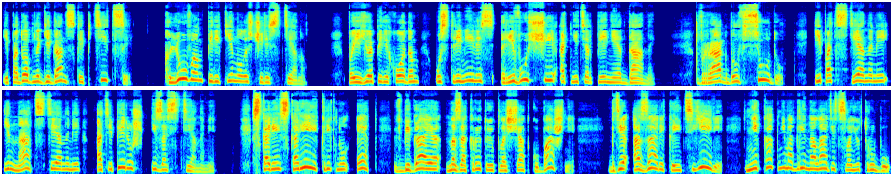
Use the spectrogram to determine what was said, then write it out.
и, подобно гигантской птице, клювом перекинулась через стену. По ее переходам устремились ревущие от нетерпения даны. Враг был всюду, и под стенами, и над стенами, а теперь уж и за стенами. «Скорей, скорей!» — крикнул Эд, вбегая на закрытую площадку башни, где Азарика и Тьери никак не могли наладить свою трубу.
